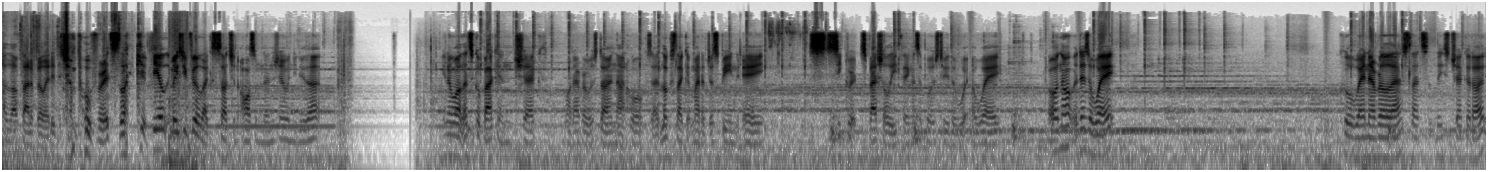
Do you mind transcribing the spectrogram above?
I love that ability to jump over. It's like it feel it makes you feel like such an awesome ninja when you do that. You know what? Let's go back and check whatever was down that hole because it looks like it might have just been a secret specialty thing as opposed to the w- a way. Oh no, it is a way. Cool way, nevertheless. Let's at least check it out.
